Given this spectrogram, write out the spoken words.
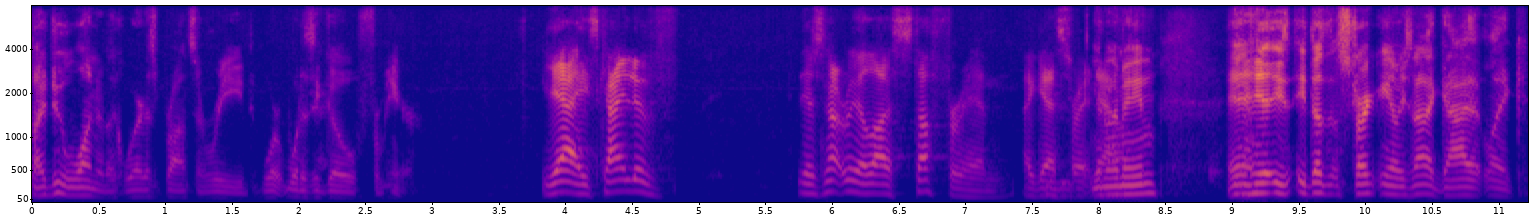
so I do wonder, like, where does Bronson Reed? Where, what does he go from here? Yeah, he's kind of there's not really a lot of stuff for him, I guess, Mm-hmm. right You now. know what I mean? And he, he doesn't strike. You know, he's not a guy that like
